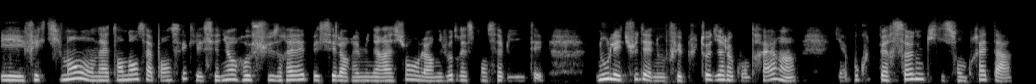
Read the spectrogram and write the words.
et effectivement, on a tendance à penser que les seniors refuseraient de baisser leur rémunération ou leur niveau de responsabilité. Nous, l'étude, elle nous fait plutôt dire le contraire. Il y a beaucoup de personnes qui sont prêtes à,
